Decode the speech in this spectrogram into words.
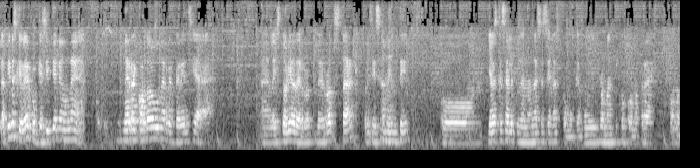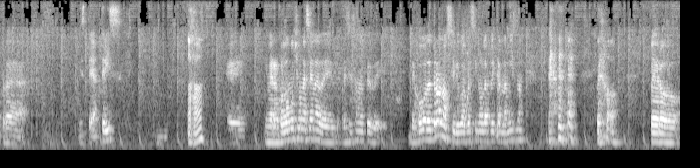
la tienes que ver porque sí tiene una... Me recordó una referencia a, la historia de, de Rob Stark, precisamente, con... Ya ves que sale pues en unas escenas como que muy romántico con otra, con otra este, actriz. Ajá. Eh, y me recordó mucho una escena de, precisamente de, Juego de Tronos, y digo, a ver si no le aplican la misma. pero, pero,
